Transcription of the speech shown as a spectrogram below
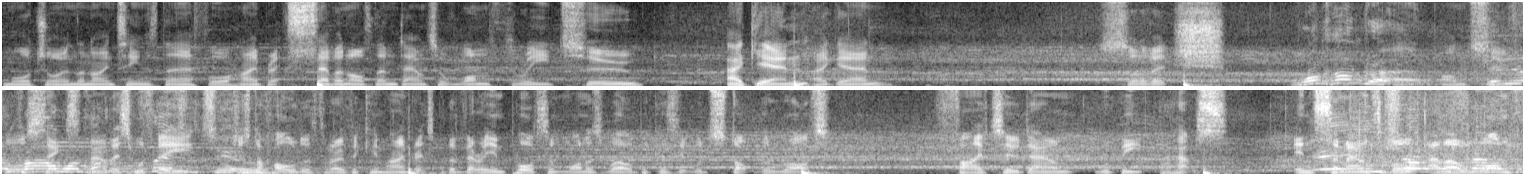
More joy in the 19s there for Huybrechts, seven of them down to 132 Again, again. Suljovic 100. on Give me a 246. Now, this would be just a holder throw for Kim Huybrechts, but a very important one as well because it would stop the rot. 5 2 down would be perhaps insurmountable, and a 1 3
